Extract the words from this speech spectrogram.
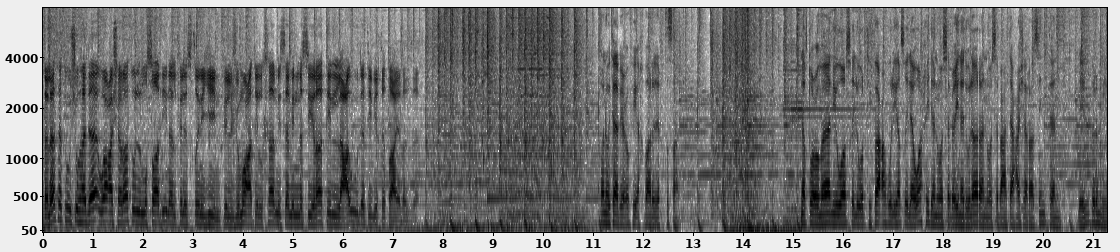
ثلاثة شهداء وعشرات المصابين الفلسطينيين في الجمعة الخامسة من مسيرات العودة بقطاع غزة. ونتابع في أخبار الاقتصاد. نفط عمان يواصل ارتفاعه ليصل 71 دولارا و17 سنتا للبرميل.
